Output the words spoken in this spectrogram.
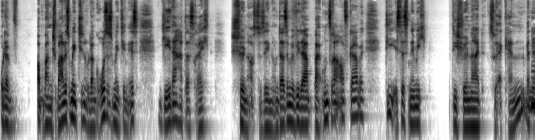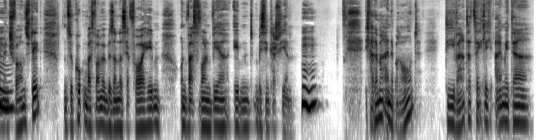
oder ob man ein schmales Mädchen oder ein großes Mädchen ist, jeder hat das Recht, schön auszusehen. Und da sind wir wieder bei unserer Aufgabe. Die ist es nämlich, die Schönheit zu erkennen, wenn der Mensch vor uns steht und zu gucken, was wollen wir besonders hervorheben und was wollen wir eben ein bisschen kaschieren. Ich hatte mal eine Braut, die war tatsächlich ein Meter,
